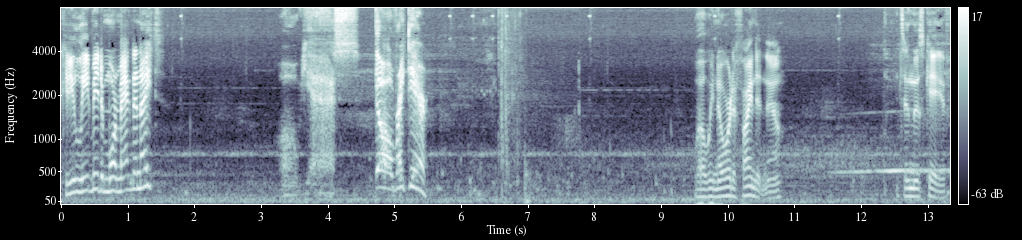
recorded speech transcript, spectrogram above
Can you lead me to more magnetite? Oh, yes. Oh, right there. Well, we know where to find it now. It's in this cave.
